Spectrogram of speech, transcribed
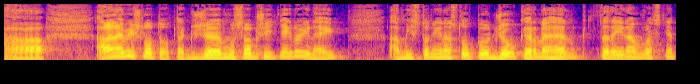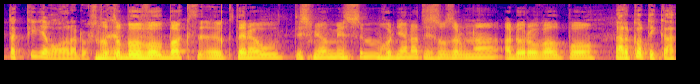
A, ale nevyšlo to, takže musel přijít někdo jiný a místo něj nastoupil Joe Kernahan, který nám vlastně taky dělal radost. No to byl volba, kterou ty jsi měl, myslím, hodně na ty jsi zrovna adoroval po... Narkotika.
